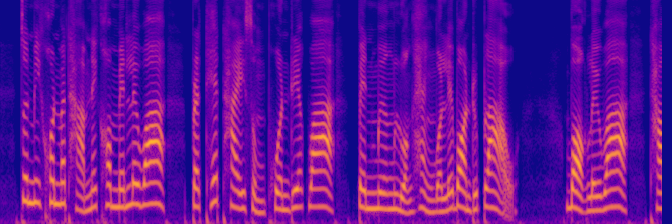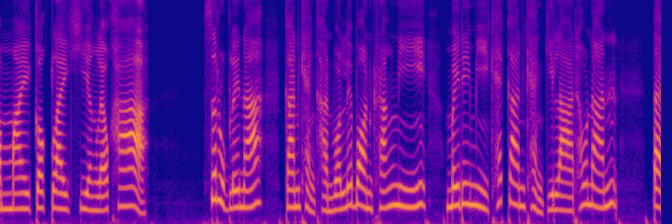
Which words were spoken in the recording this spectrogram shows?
ๆ จนมีคนมาถามในคอมเมนต์เลยว่า ประเทศไทยสมควรเรียกว่าเป็นเมืองหลวงแห่งวอลเลย์บอลหรือเปล่า บอกเลยว่าทำไมก็ไกลเคียงแล้วค่ะ สรุปเลยนะ การแข่งขันวอลเลย์บอลครั้งนี้ ไม่ได้มีแค่การแข่งกีฬาเท่านั้น แต่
